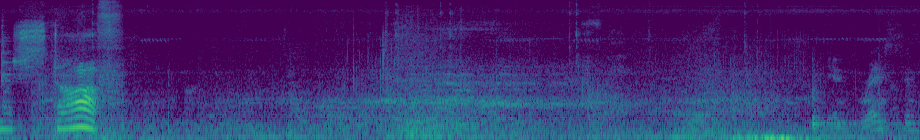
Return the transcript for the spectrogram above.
much stuff. Embrace simplicity.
